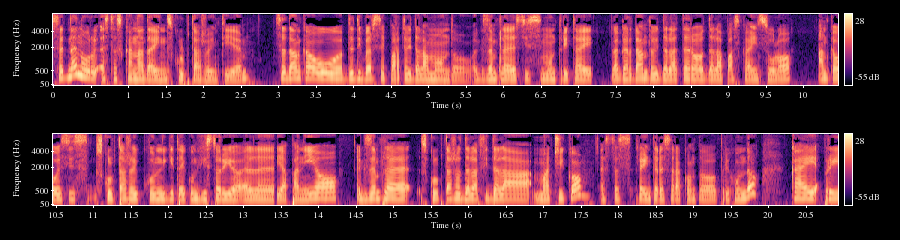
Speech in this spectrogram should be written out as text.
Sed ne nur estas Kanada in sculptajo in tie, sed ankaŭ de diversaj partoj de la mondo. Ekzemple estis montritaj la gardantoj de la tero de la Paska insulo, ankaŭ estis skulptaĵoj kunligitaj kun historio el Japanio. Exemple, skulptaĵo de la fidela Machiko estas tre interesa rakonto pri hundo kaj pri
